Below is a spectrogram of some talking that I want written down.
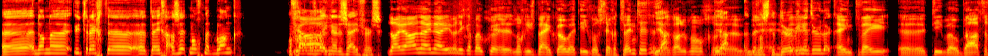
Uh, en dan uh, Utrecht uh, tegen AZ nog met Blank? Of gaan ja, we gelijk naar de cijfers? Nou ja, nee, nee. Want ik heb ook uh, nog iets bij Go Eagles tegen Twente. Dat ja. had ik nog. Ja, dat was de derby natuurlijk. 1-2. Uh, Thibaut Baten,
